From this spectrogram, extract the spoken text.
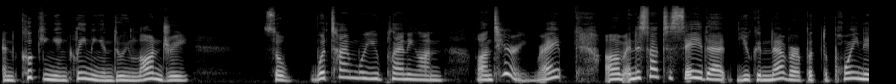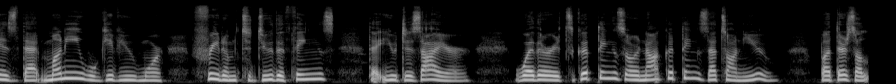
and cooking and cleaning and doing laundry? So, what time were you planning on volunteering, right? Um, and it's not to say that you can never, but the point is that money will give you more freedom to do the things that you desire. Whether it's good things or not good things, that's on you. But there's a,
